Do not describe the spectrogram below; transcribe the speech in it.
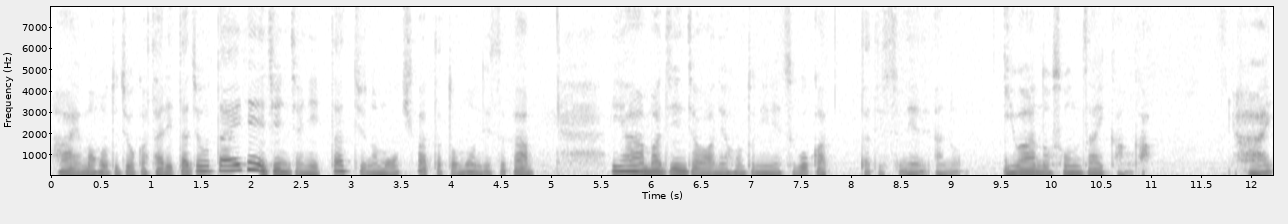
はいまあ、本当浄化された状態で神社に行ったっていうのも大きかったと思うんですがいやまあ神社はね本当にねすごかったですねあの岩の存在感が。はい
